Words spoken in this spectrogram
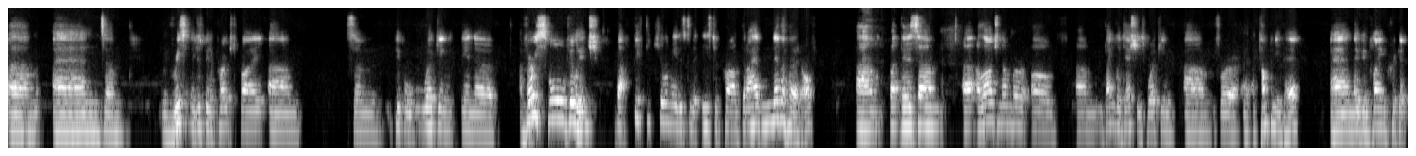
Um, and um, we've recently just been approached by um, some people working in a, a very small village about 50 kilometers to the east of Prague that I had never heard of. Um, but there's um, a, a, large number of um, Bangladeshis working um, for a, a, company there, and they've been playing cricket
